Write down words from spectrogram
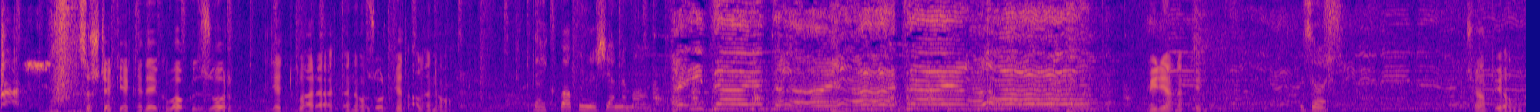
باش. چ شتێکە کە دایک و باوکت زۆر لێت دوبارە ئەکەنەوە زۆر پێت ئەڵێنەوە؟ دایک و باوکم لە ژیان نەماون. هەی دایە دایە دایە. بیریان ئەکەین. زۆر. چیان پێ ئەڵێی؟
